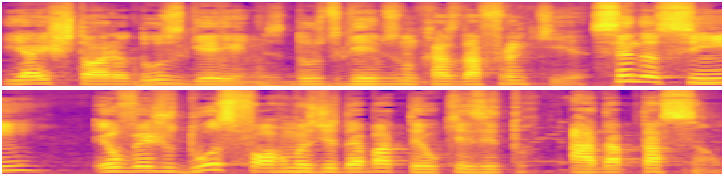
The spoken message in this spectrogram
e a história dos games, dos games no caso da franquia. Sendo assim, eu vejo duas formas de debater o quesito adaptação.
